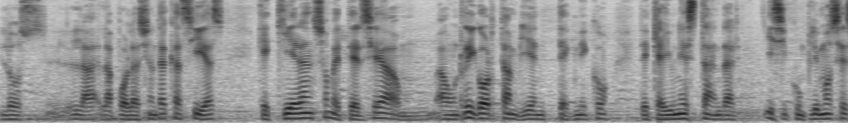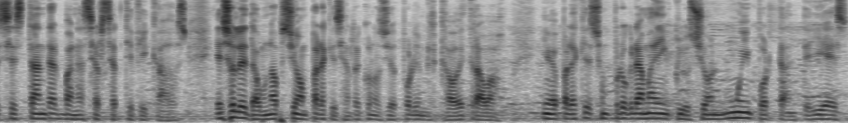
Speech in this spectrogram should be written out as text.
los, la, población de Acacías que quieran someterse a un, rigor también técnico de que hay un estándar y si cumplimos ese estándar van a ser certificados. Eso les da una opción para que sean reconocidos por el mercado de trabajo. Y me parece que es un programa de inclusión muy importante y es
